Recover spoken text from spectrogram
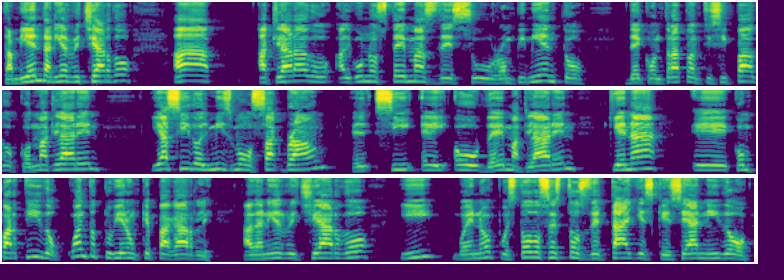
También Daniel Ricciardo ha aclarado algunos temas de su rompimiento de contrato anticipado con McLaren y ha sido el mismo Zach Brown, el CAO de McLaren, quien ha eh, compartido cuánto tuvieron que pagarle a Daniel Ricciardo y bueno, pues todos estos detalles que se han ido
